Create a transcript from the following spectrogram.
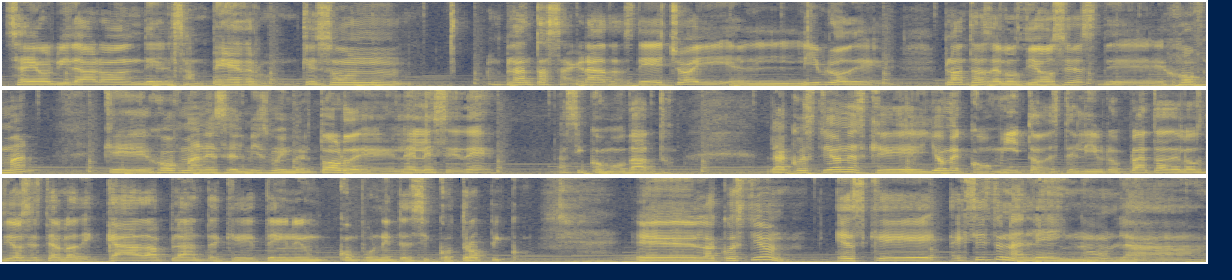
Se olvidaron del San Pedro, que son plantas sagradas. De hecho, hay el libro de Plantas de los Dioses de Hoffman, que Hoffman es el mismo inventor del LSD, así como dato. La cuestión es que yo me comí todo este libro. Plantas de los Dioses te habla de cada planta que tiene un componente psicotrópico. Eh, la cuestión es que existe una ley, ¿no? La,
